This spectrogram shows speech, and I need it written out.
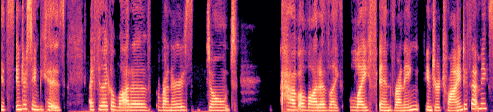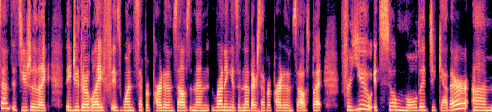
it's interesting because I feel like a lot of runners don't have a lot of like life and running intertwined if that makes sense. It's usually like they do their life is one separate part of themselves and then running is another separate part of themselves. But for you it's so molded together um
